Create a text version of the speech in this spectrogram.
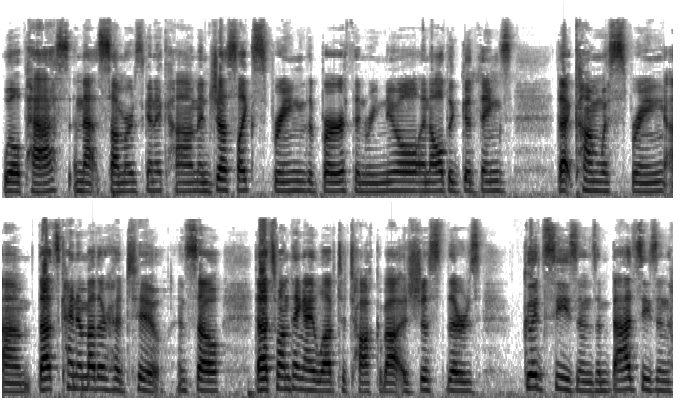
will pass and that summer's going to come. And just like spring, the birth and renewal and all the good things that come with spring, um, that's kind of motherhood too. And so that's one thing I love to talk about is just there's good seasons and bad seasons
